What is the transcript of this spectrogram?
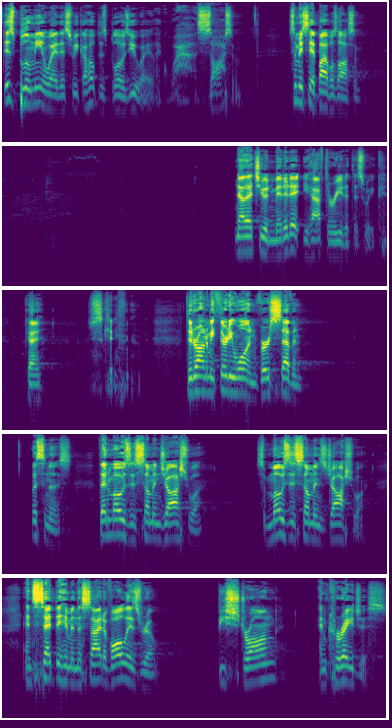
This blew me away this week. I hope this blows you away. Like, wow, this is awesome. Somebody say the Bible's awesome. Now that you admitted it, you have to read it this week. Okay? Just kidding. Deuteronomy 31, verse 7. Listen to this. Then Moses summoned Joshua so Moses summons Joshua and said to him in the sight of all Israel, Be strong and courageous.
